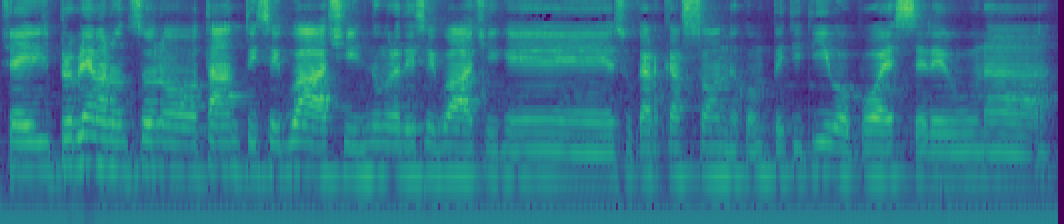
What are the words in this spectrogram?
cioè il problema non sono tanto i seguaci, il numero dei seguaci che su Carcassonne competitivo può essere una,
